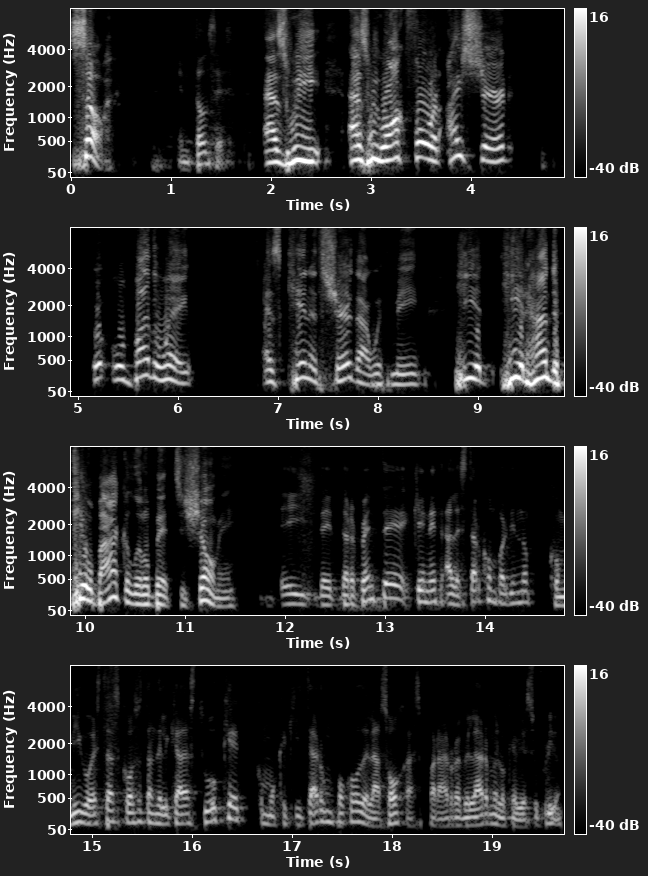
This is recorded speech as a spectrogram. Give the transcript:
So Entonces, as we as we walk forward, I shared. Well, by the way, as Kenneth shared that with me, he had he had had to peel back a little bit to show me. y de, de repente Kenneth, al estar compartiendo conmigo estas cosas tan delicadas, tuvo que como que quitar un poco de las hojas para revelarme lo que había sufrido.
